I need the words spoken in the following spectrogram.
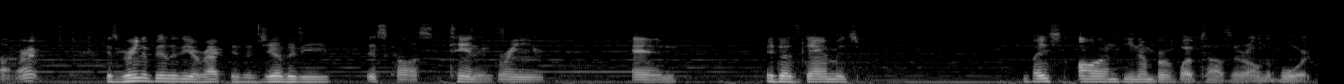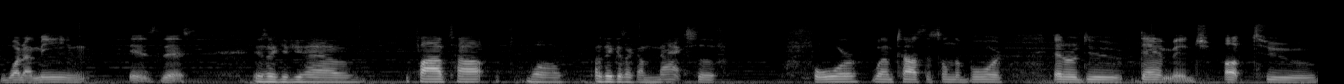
Alright. His green ability, Arachnid's Agility. This costs 10 in green. And it does damage based on the number of web tiles that are on the board. What I mean is this. It's like if you have five top, well, I think it's like a max of four web tiles that's on the board it'll do damage up to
